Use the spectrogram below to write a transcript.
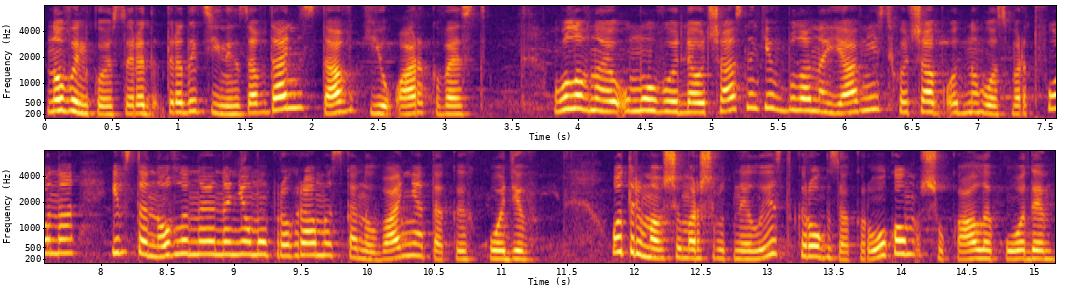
Новинкою серед традиційних завдань став QR-квест. Головною умовою для учасників була наявність хоча б одного смартфона і встановленої на ньому програми сканування таких кодів. Отримавши маршрутний лист, крок за кроком шукали коди.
